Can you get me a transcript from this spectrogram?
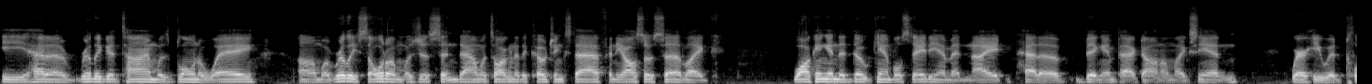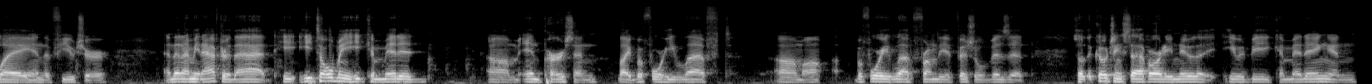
He had a really good time, was blown away. Um, what really sold him was just sitting down with talking to the coaching staff, and he also said like walking into Doak Campbell Stadium at night had a big impact on him, like seeing where he would play in the future. And then I mean after that, he he told me he committed um, in person, like before he left, um, uh, before he left from the official visit. So the coaching staff already knew that he would be committing, and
